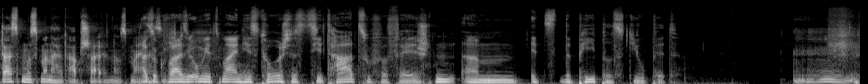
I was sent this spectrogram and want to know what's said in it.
das muss man halt abschalten aus meiner also Sicht. Also quasi, um jetzt mal ein historisches Zitat zu verfälschen, um, ähm, it's the people stupid. Mhm.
